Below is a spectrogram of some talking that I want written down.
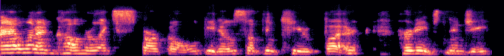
I wanted to call her like Sparkle, you know, something cute, but her name's Ninji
